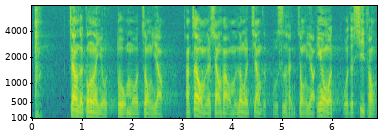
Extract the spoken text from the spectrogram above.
这样的功能有多么重要？那在我们的想法，我们认为这样子不是很重要，因为我我的系统，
